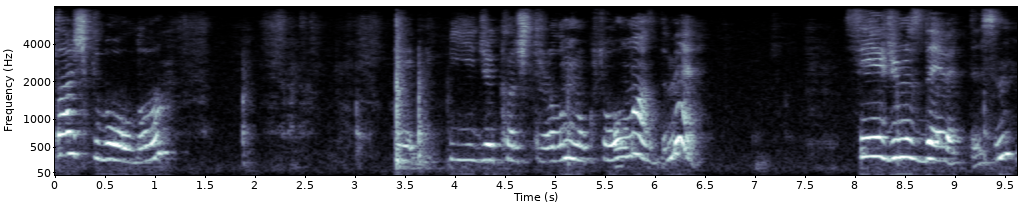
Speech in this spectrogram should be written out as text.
Taş gibi oldu. Evet, iyice karıştıralım yoksa olmaz değil mi? Seyircimiz de evet desin.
